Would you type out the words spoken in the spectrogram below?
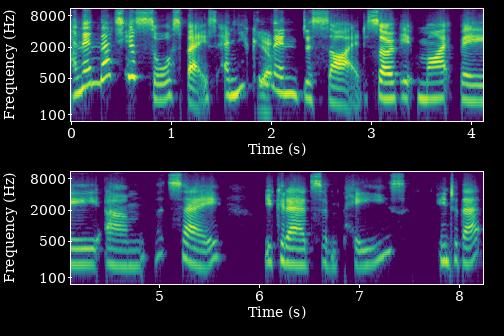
And then that's your sauce base, and you can Yep. then decide. So it might be, um, let's say, you could add some peas into that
